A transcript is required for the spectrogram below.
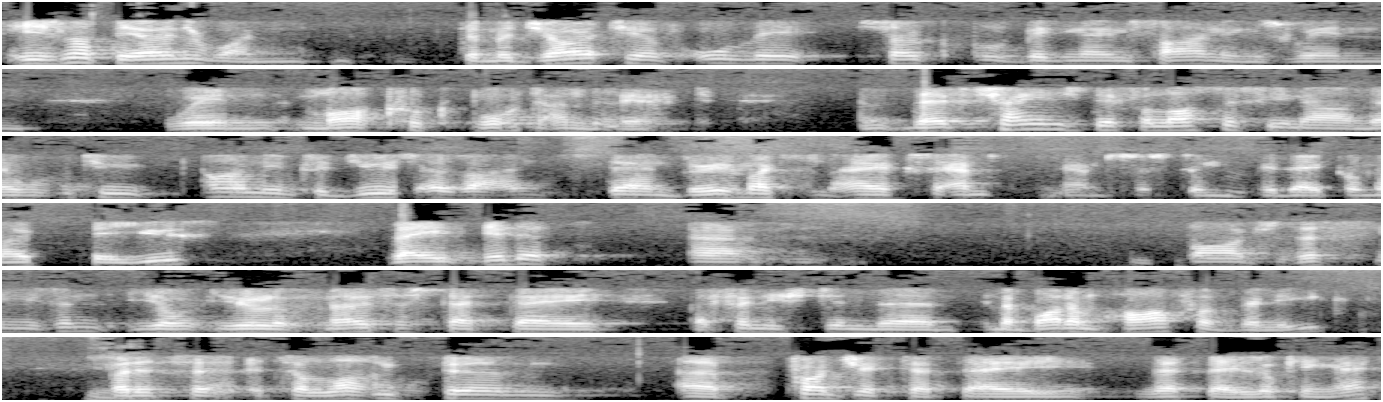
he's not the only one. The majority of all the so-called big-name signings when when Marc Coucke bought Anderlecht, they've changed their philosophy now, and they want to try and introduce, as I understand, very much an Ajax Amsterdam system where they promote their youth. They did it um, large this season. You'll, you'll have noticed that they, they finished in the in the bottom half of the league, yeah. but it's a it's a long-term uh, project that they that they're looking at,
